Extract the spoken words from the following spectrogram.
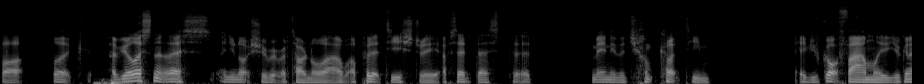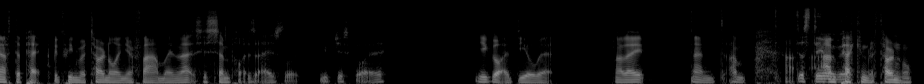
But look, if you're listening to this and you're not sure about Returnal, I'll, I'll put it to you straight. I've said this to many of the Jump Cut team. If you've got family, you're gonna have to pick between Returnal and your family, and that's as simple as it is. Look, you've just got to, you got to deal with it. All right, and I'm, Just deal I'm with it. picking Returnal.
